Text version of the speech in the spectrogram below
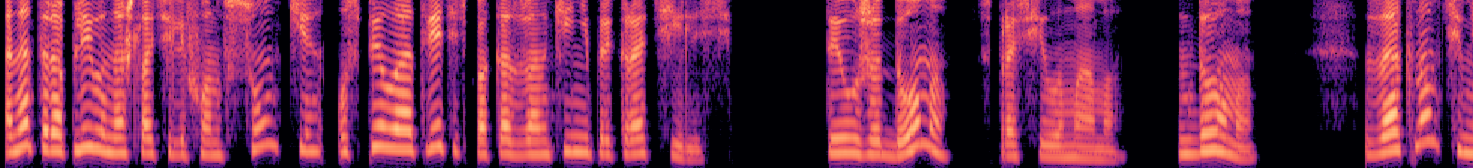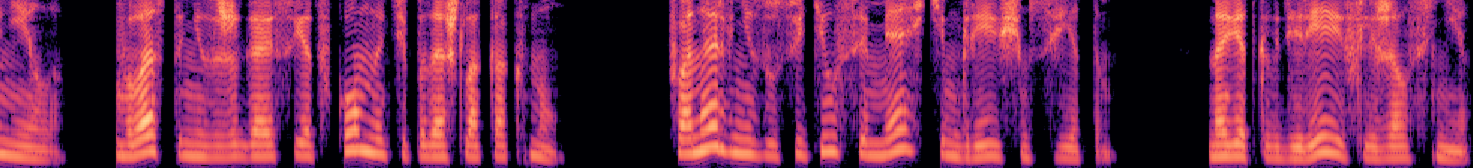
Она торопливо нашла телефон в сумке, успела ответить, пока звонки не прекратились. «Ты уже дома?» — спросила мама. «Дома». За окном темнело. Власта, не зажигая свет в комнате, подошла к окну. Фонарь внизу светился мягким, греющим светом. На ветках деревьев лежал снег.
